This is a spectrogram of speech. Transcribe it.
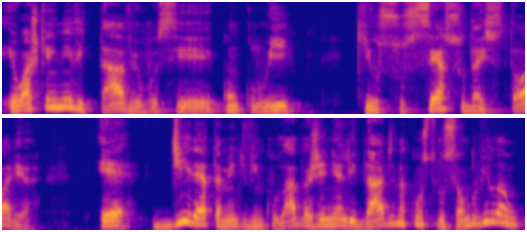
eu acho que é inevitável você concluir que o sucesso da história é diretamente vinculado à genialidade na construção do vilão.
